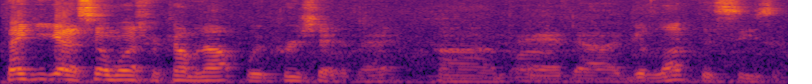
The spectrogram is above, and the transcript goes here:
Thank you guys so much for coming up. We appreciate it, man. Um, and uh, good luck this season.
